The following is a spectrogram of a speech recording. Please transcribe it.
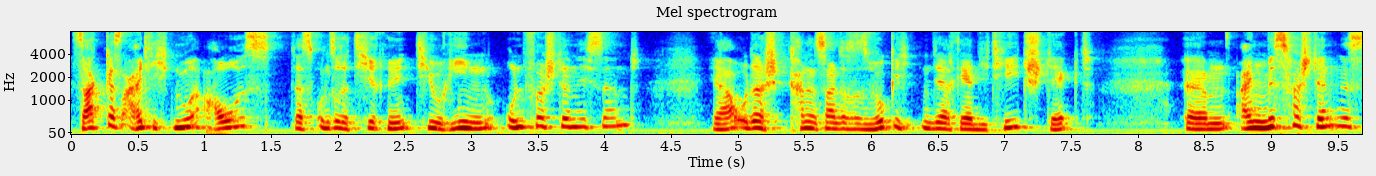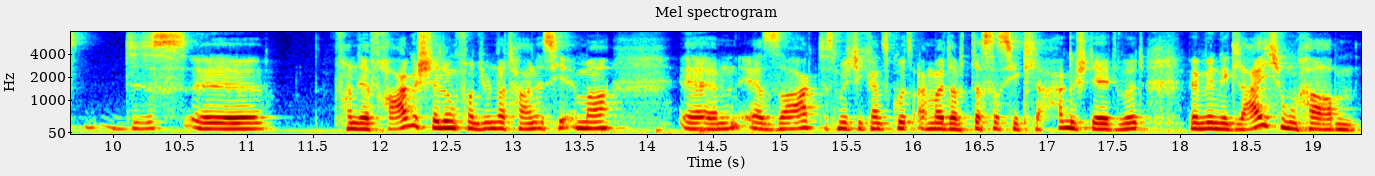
sagt das eigentlich nur aus, dass unsere Theorien unverständlich sind? Ja, oder kann es sein, dass es wirklich in der Realität steckt? Ähm, ein Missverständnis des, äh, von der Fragestellung von Jonathan ist hier immer, ähm, er sagt, das möchte ich ganz kurz einmal, dass das hier klargestellt wird, wenn wir eine Gleichung haben,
